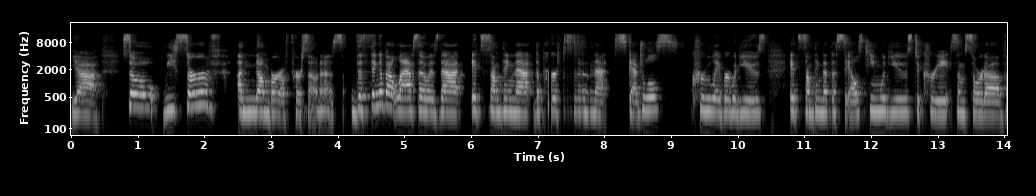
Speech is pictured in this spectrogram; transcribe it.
Yeah. So we serve a number of personas. The thing about Lasso is that it's something that the person that schedules crew labor would use. It's something that the sales team would use to create some sort of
